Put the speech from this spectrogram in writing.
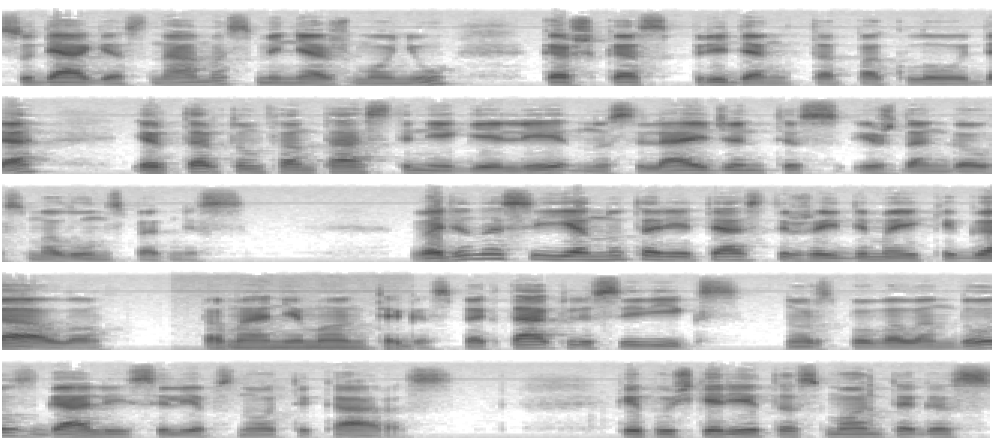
sudegęs namas, minė žmonių, kažkas pridengta paklaude ir tartum fantastinė gėlė nusileidžiantis iš dangaus malūnsparnis. Vadinasi, jie nutarė tęsti žaidimą iki galo, pamanė Montegas. Spektaklis įvyks, nors po valandos gali įsiliepsnoti karas. Kaip užkerėtas Montegas,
